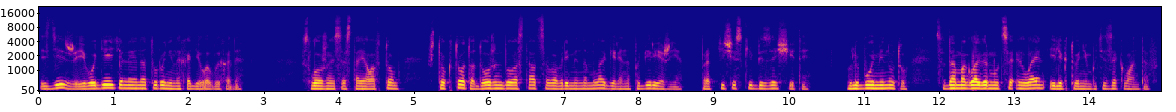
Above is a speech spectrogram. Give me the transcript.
Здесь же его деятельная натура не находила выхода. Сложность состояла в том, что кто-то должен был остаться во временном лагере на побережье, практически без защиты. В любую минуту сюда могла вернуться Элайн или кто-нибудь из аквантов.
